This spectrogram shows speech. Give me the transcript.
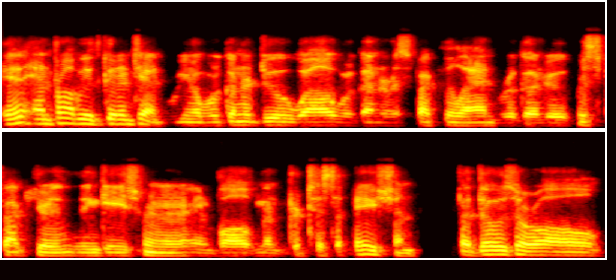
and, and, probably with good intent, you know, we're going to do it well. We're going to respect the land. We're going to respect your engagement and involvement, participation. But those are all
